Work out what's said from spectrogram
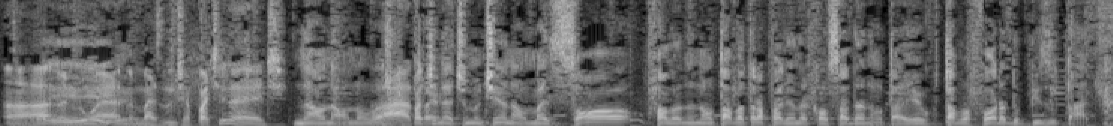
Ah, não é, mas não tinha patinete. Não, não, não acho Ah, tá. patinete não tinha não, mas só falando, não tava atrapalhando a calçada não, tá? Eu que tava fora do piso tátil.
